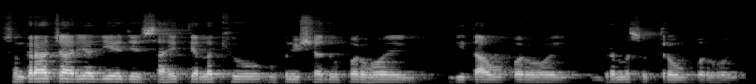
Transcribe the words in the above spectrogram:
શંકરાચાર્યજીએ જે સાહિત્ય લખ્યું, ઉપનિષદ ઉપર હોય, ગીતા ઉપર હોય, બ્રહ્મસૂત્ર ઉપર હોય,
